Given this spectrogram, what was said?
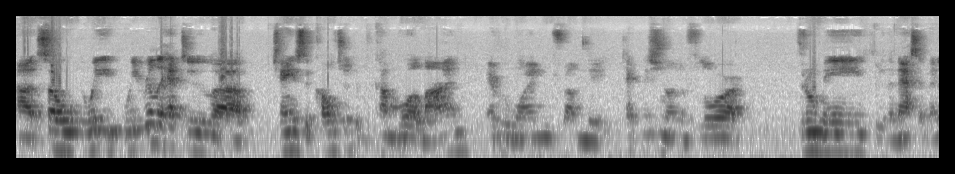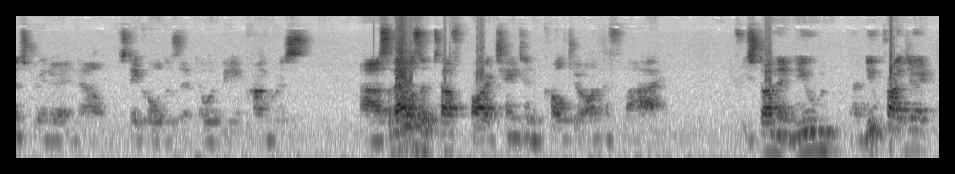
Uh, so we we really had to uh, change the culture to become more aligned. Everyone from the technician on the floor through me, through the NASA administrator, and now stakeholders at OMB and Congress. Uh, so that was a tough part, changing the culture on the fly. If you start a new a new project,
